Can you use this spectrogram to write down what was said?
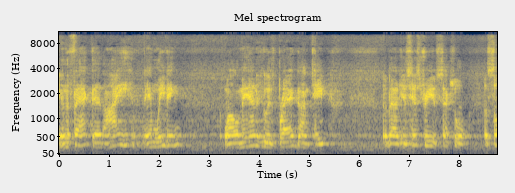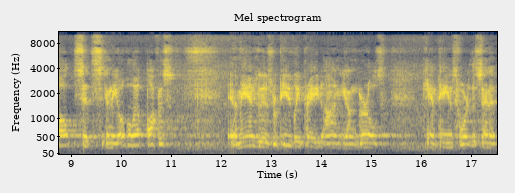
in the fact that I am leaving while a man who has bragged on tape about his history of sexual assault sits in the Oval Office, and a man who has repeatedly preyed on young girls campaigns for the Senate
